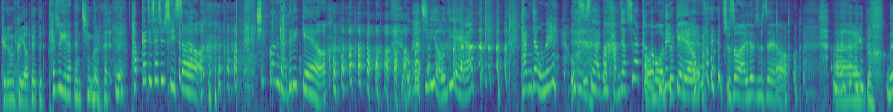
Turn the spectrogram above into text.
그럼 그 옆에 또 태수기 같은 친구는 네. 밥까지 사줄 수 있어요. 식권 다 드릴게요. 오빠 집이 어디예요? 당장 오늘 옥수수하고 감자 수확한 거 보낼게요. 주소 알려주세요. 아이고. 네.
